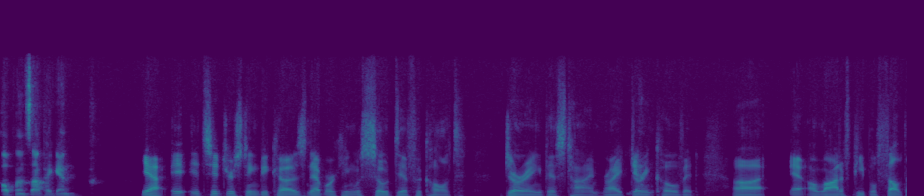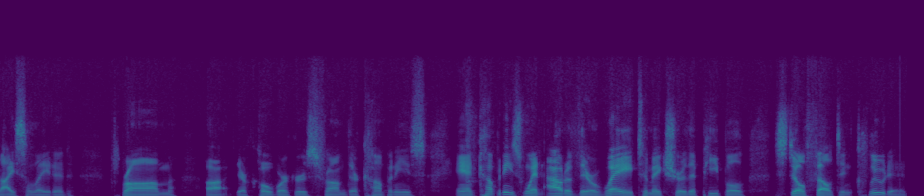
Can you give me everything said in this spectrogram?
opens up again? Yeah, it, it's interesting because networking was so difficult during this time, right? Yeah. During COVID. Uh, a lot of people felt isolated from uh, their coworkers, from their companies, and companies went out of their way to make sure that people still felt included.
